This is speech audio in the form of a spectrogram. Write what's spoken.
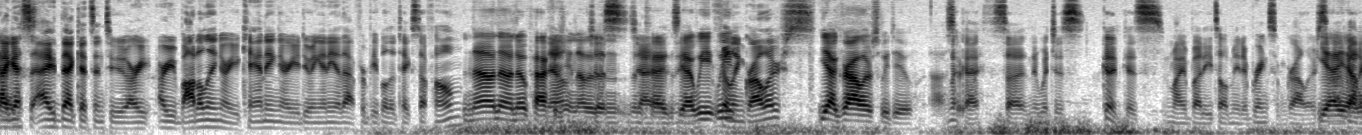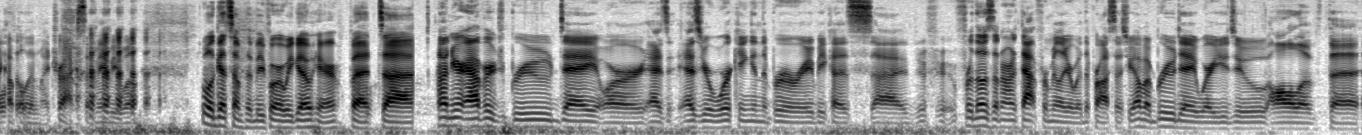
I guess. I, that gets into are you, are you bottling? Are you canning? Are you doing any of that for people to take stuff home? No, no, no packaging No? other Just, than, than kegs. Yeah, we, we filling growlers. yeah growlers we do. Uh. Okay, so which is good because my buddy told me to bring some growlers. Yeah, so I yeah, got we'll a couple in my truck, so maybe we'll we'll get something before we go here. But uh, on your average brew day, or as as you're working in the brewery, because uh, for those that aren't that familiar with the process, you have a brew day where you do all of the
